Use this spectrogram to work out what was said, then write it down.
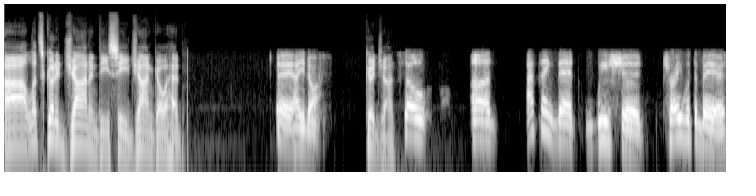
Uh, let's go to John in D.C. John, go ahead. Hey, how you doing? Good, John. So, uh, I think that we should trade with the Bears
